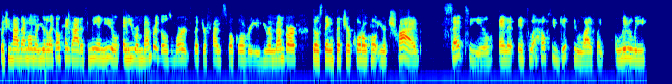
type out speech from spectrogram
but you have that moment where you're like okay god it's me and you and you remember those words that your friends spoke over you you remember those things that your quote unquote your tribe said to you and it, it's what helps you get through life like literally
